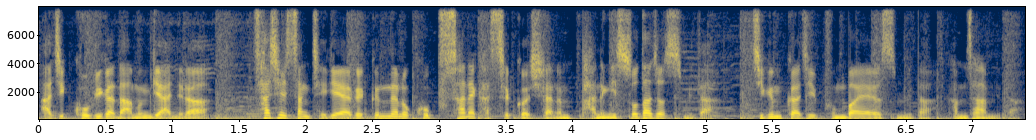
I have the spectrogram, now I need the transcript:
아직 고비가 남은 게 아니라 사실상 재계약을 끝내놓고 부산에 갔을 것이라는 반응이 쏟아졌습니다. 지금까지 분바야였습니다. 감사합니다.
